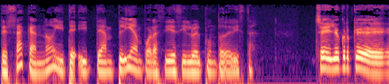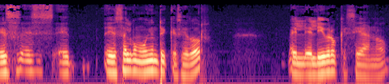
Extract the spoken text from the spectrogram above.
te sacan, ¿no? Y te, y te amplían, por así decirlo, el punto de vista. Sí, yo creo que es, es, es algo muy enriquecedor, el, el, libro que sea, ¿no?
